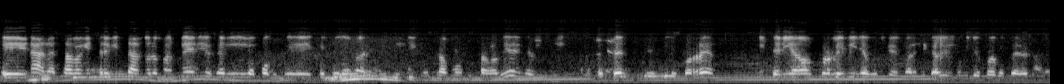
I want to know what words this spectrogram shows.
Eh, nada, estaban entrevistando los más medios, el, lo poco que, que pude hablar, y encontramos estaba bien, el, correr, y tenía un problemilla, pues que parece que había un poquillo de fuego, pero nada,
